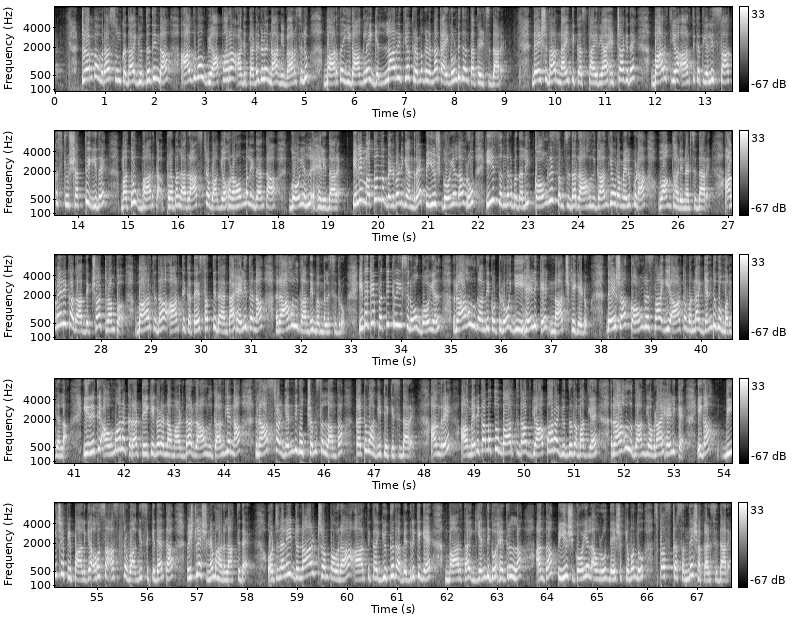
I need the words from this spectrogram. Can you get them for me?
ಟ್ರಂಪ್ ಅವರ ಸುಂಕದ ಯುದ್ಧದಿಂದ ಆಗುವ ವ್ಯಾಪಾರ ಅಡೆತಡೆಗಳನ್ನ ನಿವಾರಿಸಲು ಭಾರತ ಈಗಾಗಲೇ ಎಲ್ಲಾ ರೀತಿಯ ಕ್ರಮಗಳನ್ನ ಕೈಗೊಂಡಿದೆ ಅಂತ ತಿಳಿಸಿದ್ದಾರೆ. ದೇಶದ ನೈತಿಕ ಸ್ಥೈರ್ಯ ಹೆಚ್ಚಾಗಿದೆ. ಭಾರತೀಯ ಆರ್ಥಿಕತೆಯಲ್ಲಿ ಸಾಕಷ್ಟು ಶಕ್ತಿ ಇದೆ ಮತ್ತು ಭಾರತ ಪ್ರಬಲ ರಾಷ್ಟ್ರವಾಗಿ ಹೊರಹೊಮ್ಮಲಿದೆ ಅಂತ ಗೋಯಲ್ ಹೇಳಿದ್ದಾರೆ. ಇಲ್ಲಿ ಮತ್ತೊಂದು ಬೆಳವಣಿಗೆ ಅಂದ್ರೆ ಪಿಯೂಷ್ ಗೋಯಲ್ ಅವರು ಈ ಸಂದರ್ಭದಲ್ಲಿ ಕಾಂಗ್ರೆಸ್ ಸಂಸದ ರಾಹುಲ್ ಗಾಂಧಿ ಅವರ ಮೇಲೂ ಕೂಡ ವಾಗ್ದಾಳಿ ನಡೆಸಿದ್ದಾರೆ. ಅಮೆರಿಕದ ಅಧ್ಯಕ್ಷ ಟ್ರಂಪ್ ಭಾರತದ ಆರ್ಥಿಕತೆ ಸತ್ತಿದೆ ಅಂತ ಹೇಳಿದ್ದನ್ನ ರಾಹುಲ್ ಗಾಂಧಿ ಬೆಂಬಲಿಸಿದ್ರು. ಇದಕ್ಕೆ ಪ್ರತಿಕ್ರಿಯಿಸಿರೋ ಗೋಯಲ್, ರಾಹುಲ್ ಗಾಂಧಿ ಕೊಟ್ಟಿರೋ ಈ ಹೇಳಿಕೆ ನಾಚಿಕೆಗೇಡು. ದೇಶ ಕಾಂಗ್ರೆಸ್ನ ಈ ಆಟವನ್ನ ಎಂದಿಗೂ ಮರೆಯಲ್ಲ. ಈ ರೀತಿ ಅವಮಾನಕರ ಟೀಕೆಗಳನ್ನ ಮಾಡಿದ ರಾಹುಲ್ ಗಾಂಧಿಯನ್ನ ರಾಷ್ಟ್ರ ಎಂದಿಗೂ ಕ್ಷಮಿಸಲ್ಲ ಅಂತ ಕಟುವಾಗಿ ಟೀಕಿಸಿದ್ದಾರೆ. ಅಂದ್ರೆ ಅಮೆರಿಕ ಮತ್ತು ಭಾರತದ ವ್ಯಾಪಾರ ಯುದ್ಧದ ಮಧ್ಯೆ ರಾಹುಲ್ ಗಾಂಧಿ ಅವರ ಹೇಳಿಕೆ. ಈಗ ಬಿಜೆಪಿ ಪಾಲಿಗೆ ಹೊಸ ಅಸ್ತ್ರವಾಗಿ ಸಿಕ್ಕಿದೆ ಅಂತ ವಿಶ್ಲೇಷಣೆ ಮಾಡಲಾಗ್ತಿದೆ. ಒಟ್ಟಿನಲ್ಲಿ ಡೊನಾಲ್ಡ್ ಟ್ರಂಪ್ ಅವರ ಆರ್ಥಿಕ ಯುದ್ಧದ ಬೆದರಿಕೆಗೆ ಭಾರತ ಎಂದಿಗೂ ಹೆದರಲ್ಲ ಅಂತ ಪಿಯೂಷ್ ಗೋಯಲ್ ಅವರು ದೇಶಕ್ಕೆ ಒಂದು ಸ್ಪಷ್ಟ ಸಂದೇಶ ಕಳಿಸಿದ್ದಾರೆ.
